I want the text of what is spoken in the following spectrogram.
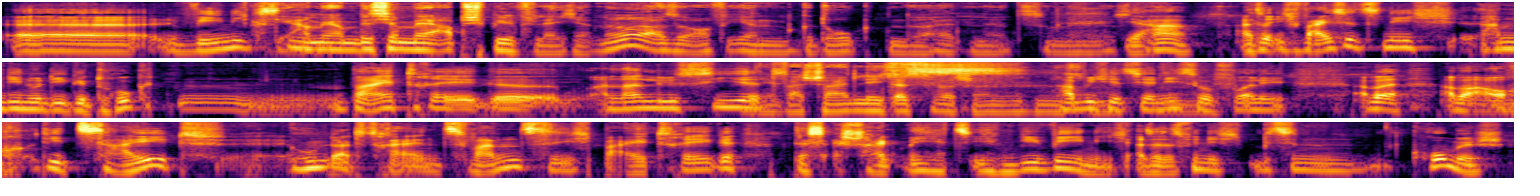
äh, wenigsten. Die haben ja ein bisschen mehr Abspielfläche, ne? Also auf ihren gedruckten Seiten jetzt zumindest. Ja, also ich weiß jetzt nicht, haben die nur die gedruckten Beiträge analysiert? Nee, wahrscheinlich. Das wahrscheinlich habe ich jetzt hier nicht so vorliegen. Aber, aber auch die Zeit, 123 Beiträge, das erscheint mir jetzt irgendwie wenig. Also das finde ich ein bisschen komisch.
